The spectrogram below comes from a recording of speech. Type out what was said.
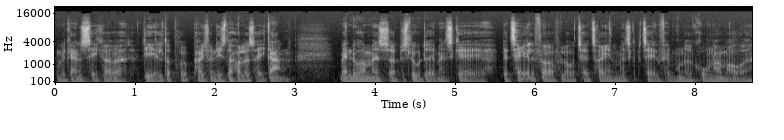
Man vil gerne sikre, at de ældre pensionister holder sig i gang. Men nu har man så besluttet, at man skal betale for at få lov til at træne. Man skal betale 500 kroner om året.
